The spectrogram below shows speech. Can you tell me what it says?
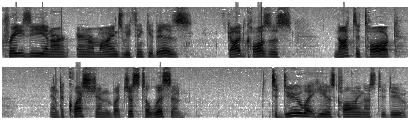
crazy in our in our minds we think it is, God calls us not to talk and to question, but just to listen, to do what He is calling us to do.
